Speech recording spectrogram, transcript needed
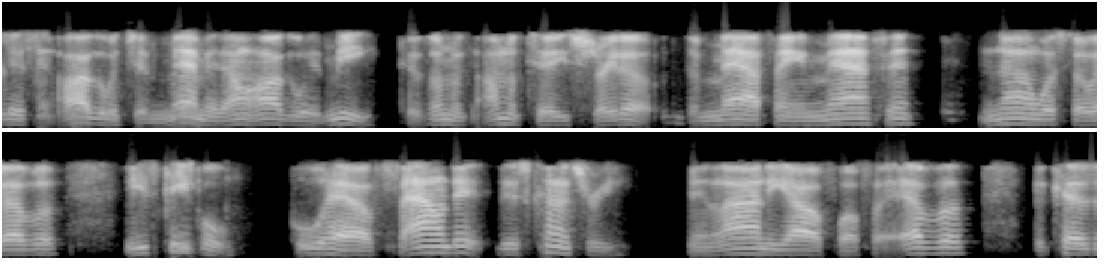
Listen, argue with your mammy. Don't argue with me, cause I'm I'm gonna tell you straight up, the math ain't mathing, none whatsoever. These people who have founded this country been lying to y'all for forever. Because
